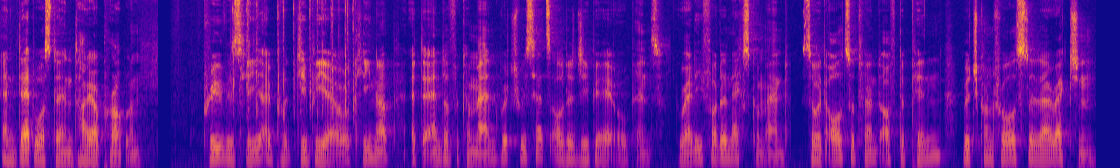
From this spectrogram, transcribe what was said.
And that was the entire problem. Previously I put GPIO cleanup at the end of a command which resets all the GPIO pins, ready for the next command. So it also turned off the pin which controls the direction,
